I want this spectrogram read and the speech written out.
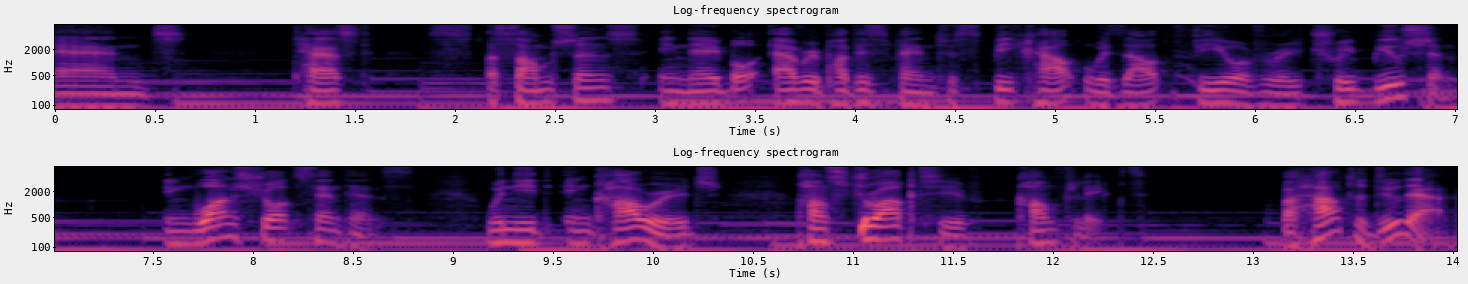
and test assumptions enable every participant to speak out without fear of retribution. In one short sentence, we need encourage constructive conflict. But how to do that,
